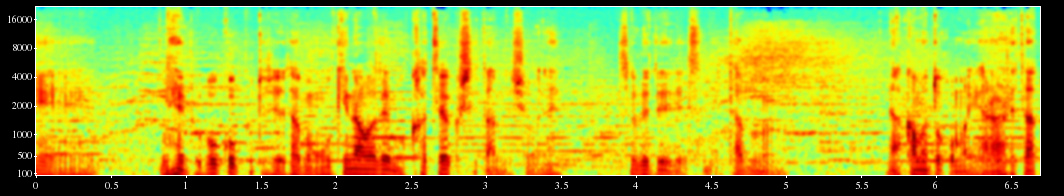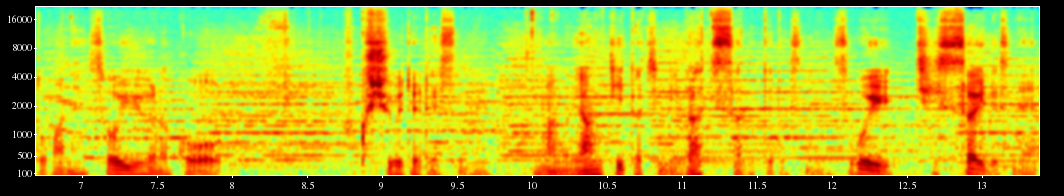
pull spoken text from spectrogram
えーね、ロボコップとして多分沖縄でも活躍してたんでしょうね。それでですね、多分仲間とかもやられたとかね、そういうようなこう、復讐でですね、あのヤンキーたちに拉致されてですね、すごい小さいですね、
